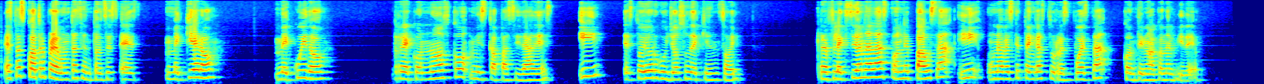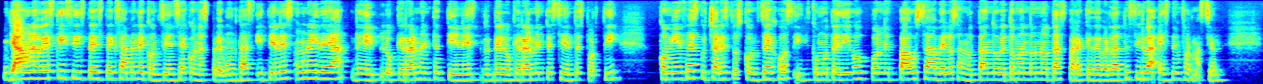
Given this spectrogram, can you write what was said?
Estas cuatro preguntas entonces es, ¿me quiero? ¿Me cuido? reconozco mis capacidades y estoy orgulloso de quién soy. Reflexiónalas, ponle pausa y una vez que tengas tu respuesta, continúa con el video. Ya una vez que hiciste este examen de conciencia con las preguntas y tienes una idea de lo que realmente tienes, de lo que realmente sientes por ti, comienza a escuchar estos consejos y como te digo, ponle pausa, velos anotando, ve tomando notas para que de verdad te sirva esta información.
